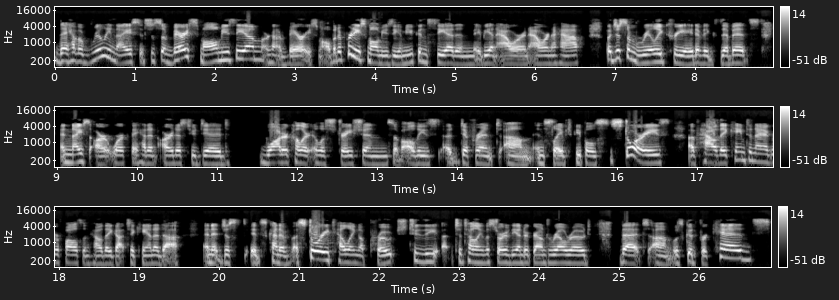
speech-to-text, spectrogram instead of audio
they have a really nice it's just a very small museum or not a very small but a pretty small museum. You can see it in maybe an hour an hour and a half but just some really creative exhibits and nice artwork. They had an artist who did watercolor illustrations of all these uh, different um, enslaved people's stories of how they came to niagara falls and how they got to canada. And it just it's kind of a storytelling approach to the to telling the story of the underground railroad that um, was good for kids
